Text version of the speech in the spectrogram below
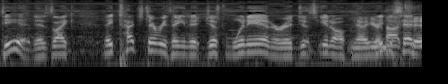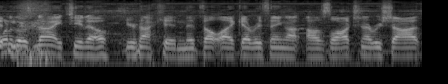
did is like they touched everything and it just went in, or it just you know Yeah, you're they just not had one of those nights, you know. You're not kidding. It felt like everything. I, I was watching every shot,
